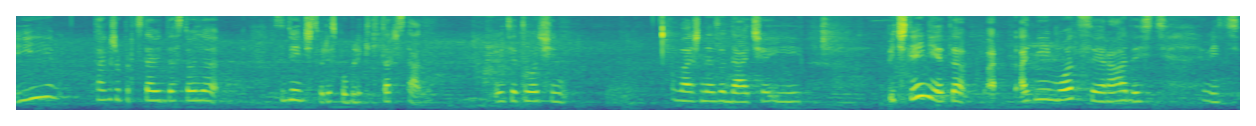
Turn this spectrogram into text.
и также представить достойно студенчество Республики Татарстан. Ведь это очень важная задача. И впечатление — это одни эмоции, радость. Ведь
